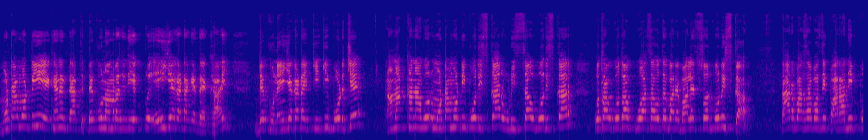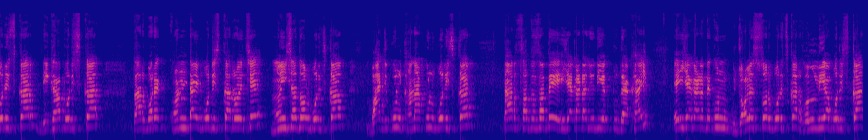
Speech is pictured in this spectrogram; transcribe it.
মোটামুটি এখানে দেখ- দেখুন আমরা যদি একটু এই জায়গাটাকে দেখাই, দেখুন এই জায়গাটায় কি কি পড়ছে? কামাখ্যানগর মোটামুটি পরিষ্কার, উড়িষ্যাও পরিষ্কার, কোথাও কোথাও কুয়াশা হতে পারে, বালেশ্বর পরিষ্কার। তার পাশাপাশি পারাদ্বীপ পরিষ্কার, দীঘা পরিষ্কার তারপরে কন্টাই পরিষ্কার রয়েছে, মহিষাদল পরিষ্কার, বাজকুল, খানাকুল পরিষ্কার। তার সাথে সাথে এই জায়গাটা যদি একটু দেখাই, এই জায়গাটা দেখুন, জলেশ্বর পরিষ্কার, হলদিয়া পরিষ্কার,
